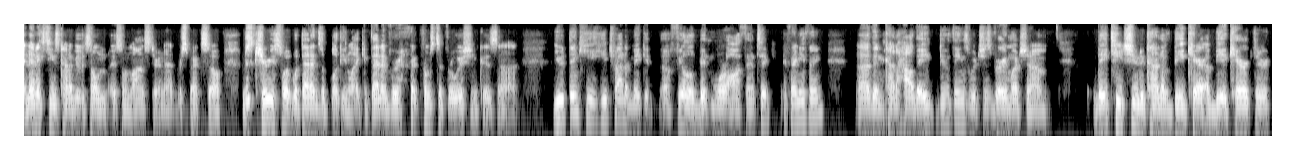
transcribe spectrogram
and NXT is kind of its own its own monster in that respect. So I'm just curious what what that ends up looking like if that ever comes to fruition, because uh, you'd think he he try to make it uh, feel a bit more authentic, if anything, uh, than kind of how they do things, which is very much um, they teach you to kind of be care be a character.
